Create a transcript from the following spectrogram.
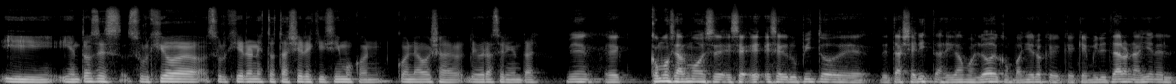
y, entonces surgió, surgieron estos talleres que hicimos con, la olla de brazo oriental. Bien, eh, ¿cómo se armó ese, ese, grupito de, talleristas, digámoslo, de compañeros que, militaron ahí en el,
